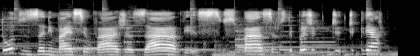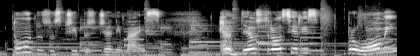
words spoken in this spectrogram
todos os animais selvagens, as aves, os pássaros, depois de, de, de criar todos os tipos de animais, Deus trouxe eles para o homem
